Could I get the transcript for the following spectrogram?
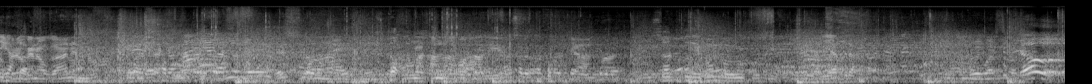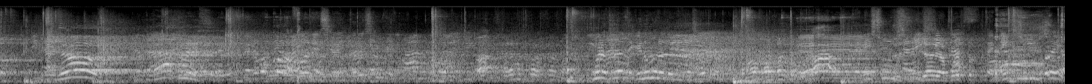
Espero que no ganen, ¿no? Salto de combo grupo, sí. ¡Señor! ¡Que trabajes! Tenemos corazones, si os interesa. Ah, tenemos corazones. Bueno, espérate, ¿qué número tenéis vosotros? Ah, tenéis un 6. Tenéis un 6.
